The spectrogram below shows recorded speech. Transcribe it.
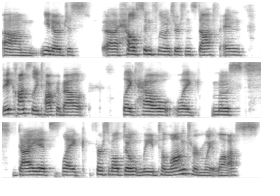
um you know just uh, health influencers and stuff, and they constantly talk about like how like most diets like first of all don't lead to long term weight loss.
